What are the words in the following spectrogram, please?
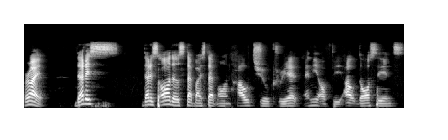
Right, that is that is all the step by step on how to create any of the outdoor scenes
